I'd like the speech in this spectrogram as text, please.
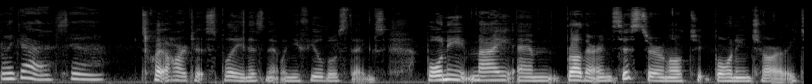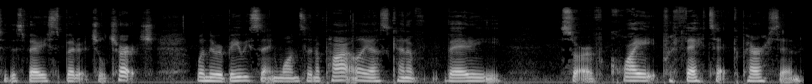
I guess, yeah. It's quite hard to explain, isn't it, when you feel those things? Bonnie, my um, brother and sister in law took Bonnie and Charlie to this very spiritual church when they were babysitting once, and apparently, as kind of very sort of quite prophetic person,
